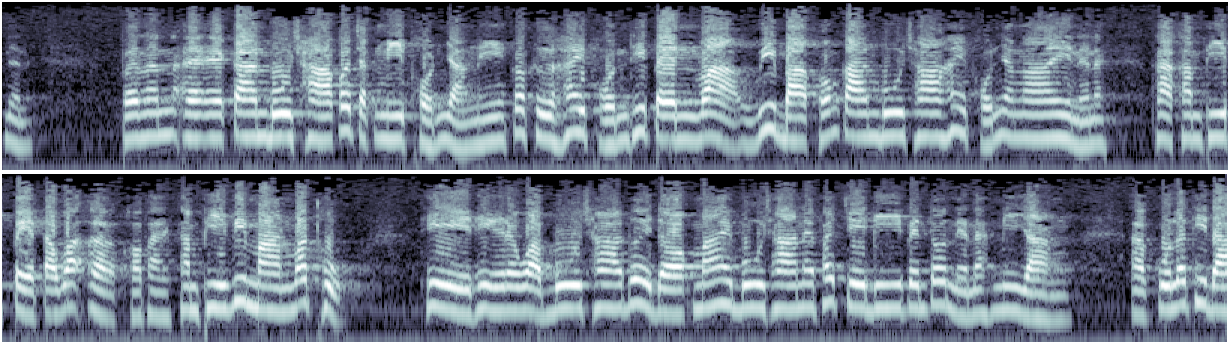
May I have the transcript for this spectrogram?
เนี่ย เพราะฉะนั้นการบูชาก็จะมีผลอย่างนี้ก็คือให้ผลที่เป็นว่าวิบากของการบูชาให้ผลยังไงเนี่ยนะถ้าคัมภีเปตแต่ว่าเออขออภัยคัมภีวิมานวัตถุที่ที่เรียกว่าบูชาด้วยดอกไม้บูชาในพระเจดีย์เป็นต้นเนี่ยนะมีอย่างกุลธิดา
